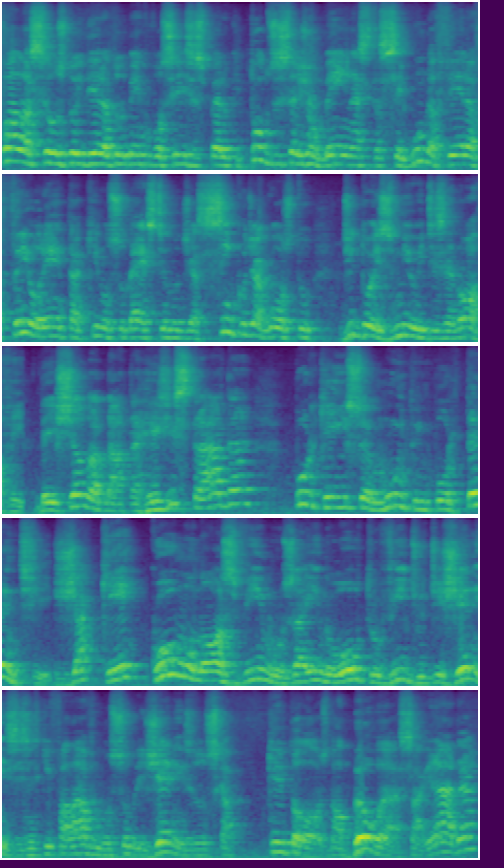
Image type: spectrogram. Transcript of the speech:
Fala seus doideira, tudo bem com vocês? Espero que todos estejam bem nesta segunda-feira friorenta aqui no Sudeste no dia 5 de agosto de 2019. Deixando a data registrada porque isso é muito importante, já que, como nós vimos aí no outro vídeo de Gênesis, em que falávamos sobre Gênesis, os capítulos capítulos da Bíblia Sagrada,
